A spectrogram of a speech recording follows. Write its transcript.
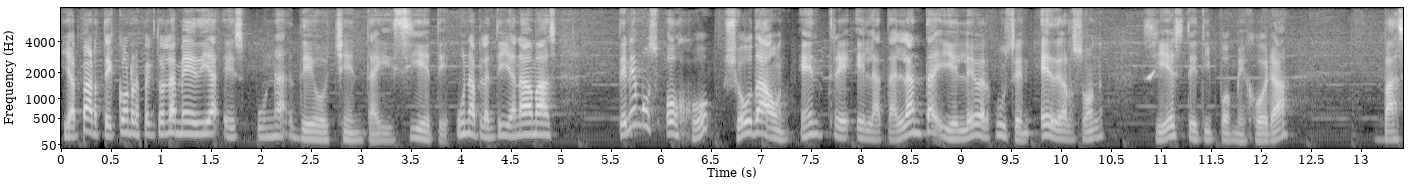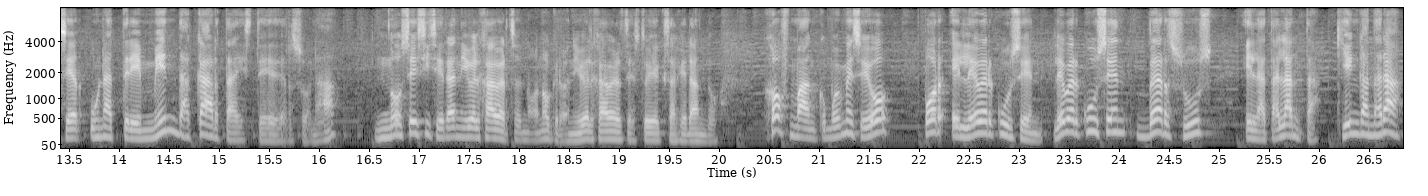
Y aparte, con respecto a la media, es una de 87. Una plantilla nada más. Tenemos, ojo, showdown entre el Atalanta y el Leverkusen Ederson. Si este tipo mejora va a ser una tremenda carta este Ederson. ¿ah? No sé si será a nivel Havertz. No, no creo. A nivel Havertz estoy exagerando. Hoffman como MCO por el Leverkusen. Leverkusen versus el Atalanta. ¿Quién ganará?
